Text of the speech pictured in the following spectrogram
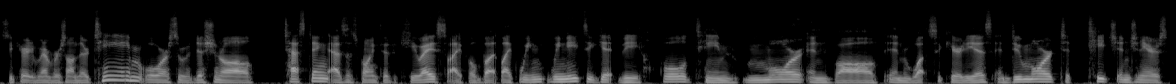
security members on their team or some additional testing as it's going through the QA cycle. But like we we need to get the whole team more involved in what security is and do more to teach engineers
